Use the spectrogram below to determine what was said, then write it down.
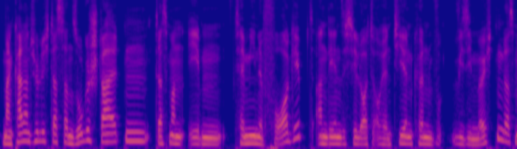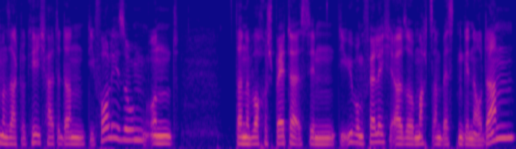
Man kann natürlich das dann so gestalten, dass man eben Termine vorgibt, an denen sich die Leute orientieren können, wie sie möchten, dass man sagt, okay, ich halte dann die Vorlesung und dann eine Woche später ist eben die Übung fällig, also macht es am besten genau dann.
